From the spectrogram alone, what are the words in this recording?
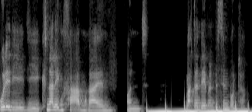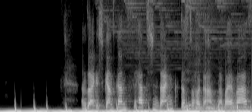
Hol dir die, die knalligen Farben rein und mach dein Leben ein bisschen bunter. Sage ich ganz, ganz herzlichen Dank, dass du heute Abend dabei warst.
